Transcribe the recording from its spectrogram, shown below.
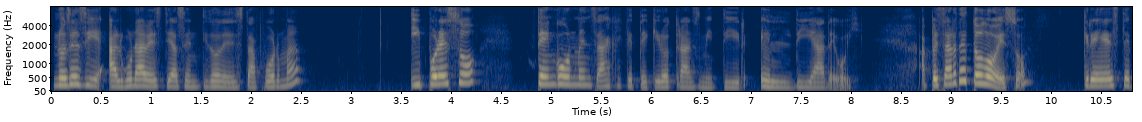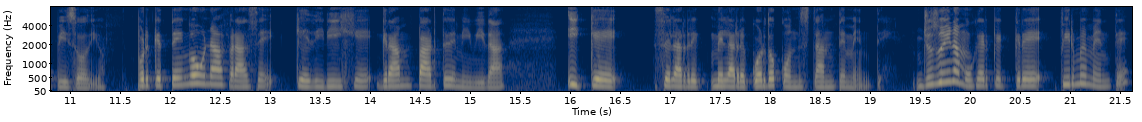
No sé si alguna vez te has sentido de esta forma, y por eso tengo un mensaje que te quiero transmitir el día de hoy. A pesar de todo eso, creé este episodio porque tengo una frase que dirige gran parte de mi vida y que se la me la recuerdo constantemente. Yo soy una mujer que cree firmemente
